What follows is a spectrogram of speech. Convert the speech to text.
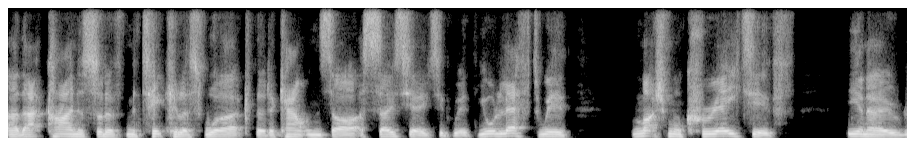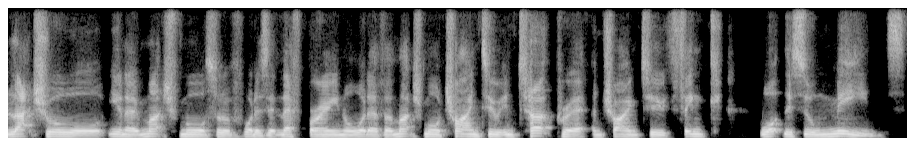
uh, that kind of sort of meticulous work that accountants are associated with. You're left with much more creative, you know, lateral or, you know, much more sort of, what is it, left brain or whatever, much more trying to interpret and trying to think what this all means.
